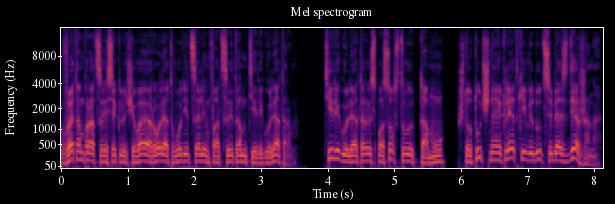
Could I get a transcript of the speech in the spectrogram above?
В этом процессе ключевая роль отводится лимфоцитам Т-регуляторам. Т-регуляторы способствуют тому, что тучные клетки ведут себя сдержанно,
